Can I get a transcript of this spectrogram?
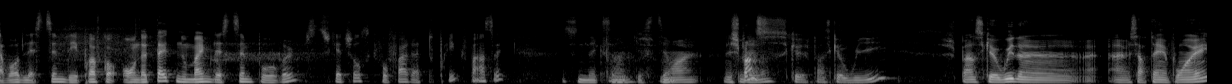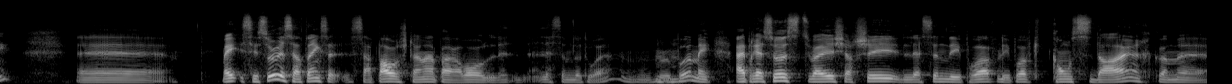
d'avoir de l'estime des profs? qu'on- On a peut-être nous-mêmes de l'estime pour eux. C'est-tu quelque chose qu'il faut faire à tout prix, vous pensez? C'est une excellente question. Ouais. Mais je pense que je pense que oui. Je pense que oui d'un à un certain point. Euh, ben, c'est sûr et certain que ça, ça passe justement par avoir le- l'estime de toi. Je veux pas. Mais après ça, si tu vas aller chercher l'estime des profs, les profs qui te considèrent comme, euh,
